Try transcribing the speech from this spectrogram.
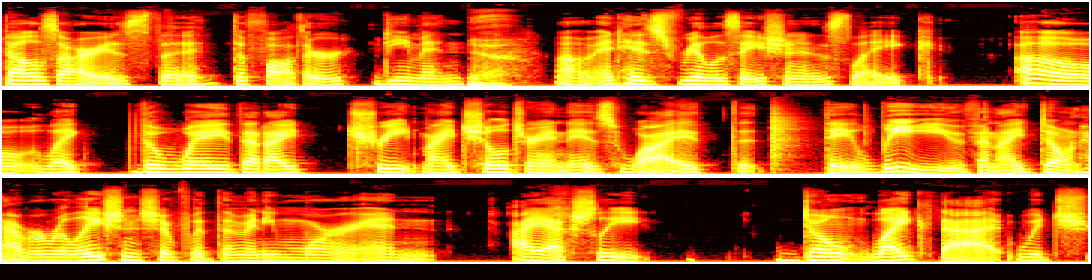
Belzer is the the father demon, yeah um, and his realization is like, oh, like the way that I treat my children is why that they leave, and I don't have a relationship with them anymore, and I actually don't like that, which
